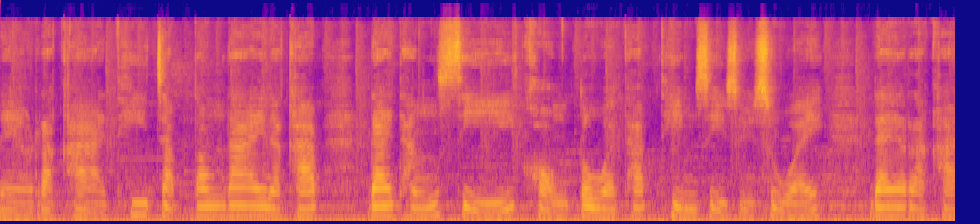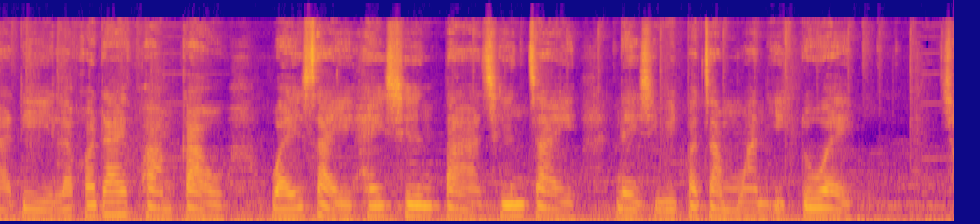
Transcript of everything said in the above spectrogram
ในราคาที่จับต้องได้นะครับ ได้ทั้งสีของตัวทับทิมสีสวยๆ ได้ราคาดีแล้วก็ได้ความเก่าไว้ใส่ให้ชื่นตาชื่นใจในชีวิตประจำวันอีกด้วย ช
